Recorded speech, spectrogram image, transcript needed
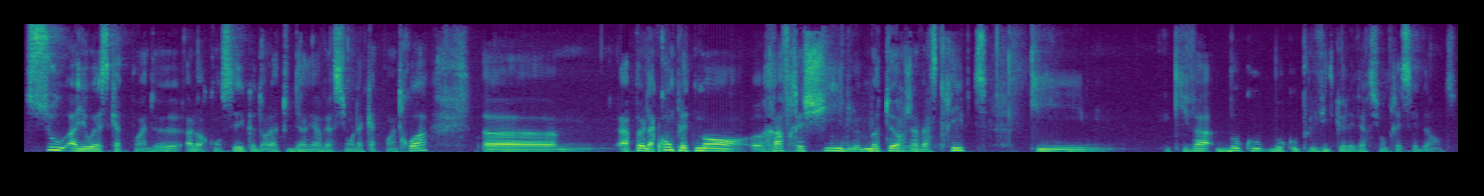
sous iOS 4.2, alors qu'on sait que dans la toute dernière version, la 4.3, euh, Apple a complètement rafraîchi le moteur JavaScript qui qui va beaucoup beaucoup plus vite que les versions précédentes.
